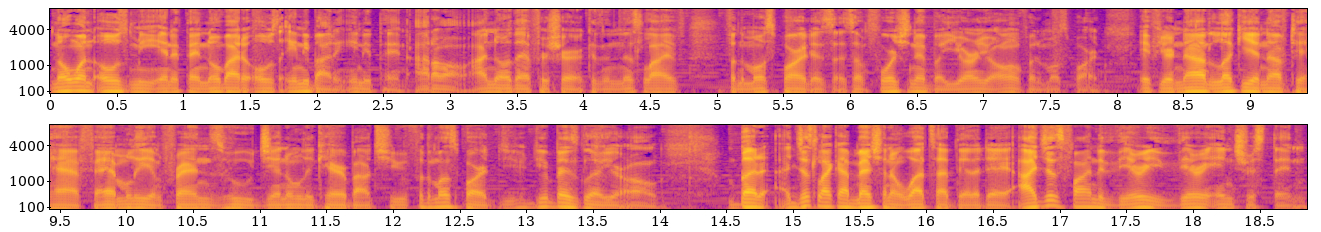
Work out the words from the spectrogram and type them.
no one owes me anything. Nobody owes anybody anything at all. I know that for sure because in this life, for the most part, it's, it's unfortunate, but you're on your own for the most part. If you're not lucky enough to have family and friends who genuinely care about you, for the most part, you, you're basically on your own. But just like I mentioned on WhatsApp the other day, I just find it very, very interesting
